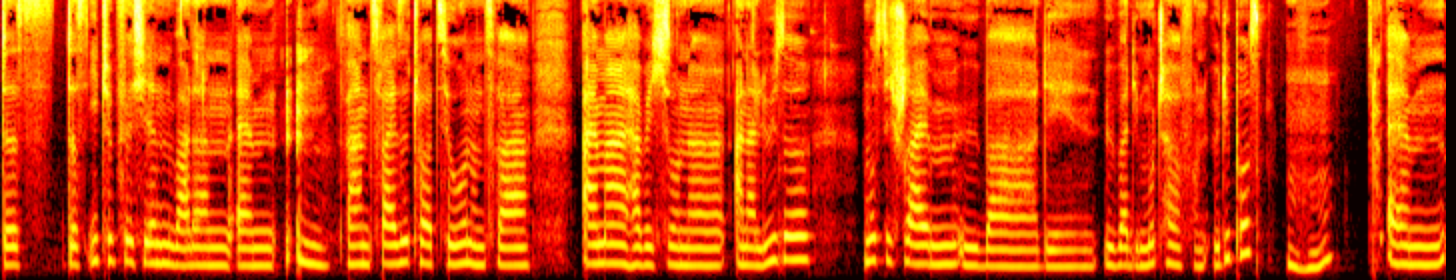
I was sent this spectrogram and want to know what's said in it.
das, das i-Tüpfelchen war dann, ähm, waren zwei Situationen. Und zwar einmal habe ich so eine Analyse, musste ich schreiben über den, über die Mutter von Ödipus. Ähm,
